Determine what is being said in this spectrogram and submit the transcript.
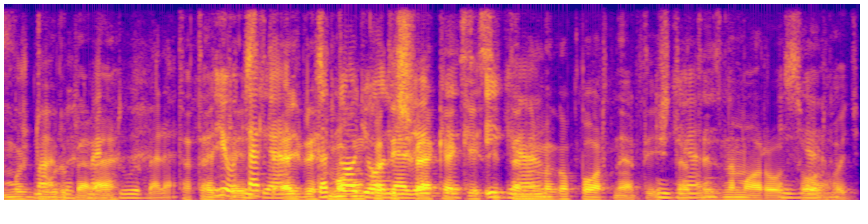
most dur most bele. megdur bele. Tehát Jó, egyrészt, tehát- tehát, egyrészt tehát magunkat is fel kell készíteni, igen. meg a partnert is. Tehát Igen. ez nem arról Igen. szól, hogy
